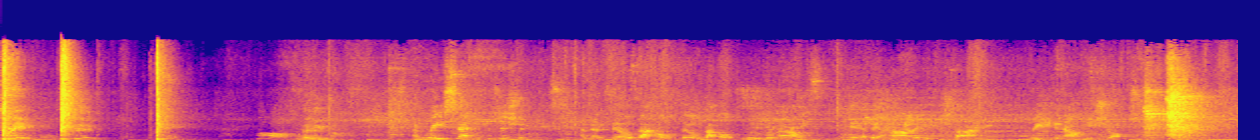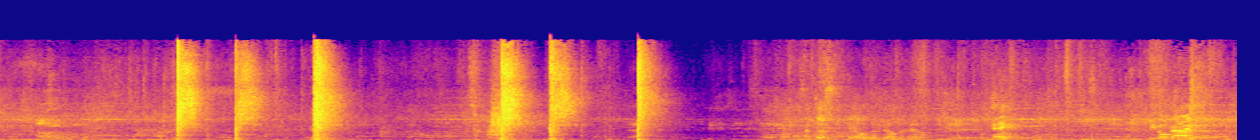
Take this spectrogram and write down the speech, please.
Three, two, pause, move, and reset the position. And then build that up, build that up, move around, hit a bit harder each time, reading out your shots. And just build and build and build. Okay? Here you go guys.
